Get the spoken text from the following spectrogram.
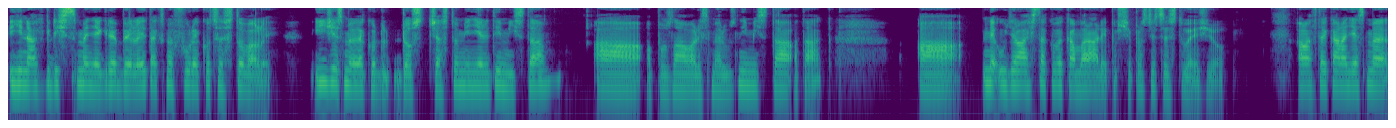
jinak, když jsme někde byli, tak jsme furt jako cestovali. I že jsme jako dost často měnili ty místa a, a poznávali jsme různé místa a tak. A neuděláš takové kamarády, protože prostě cestuješ, jo. Ale v té Kanadě jsme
